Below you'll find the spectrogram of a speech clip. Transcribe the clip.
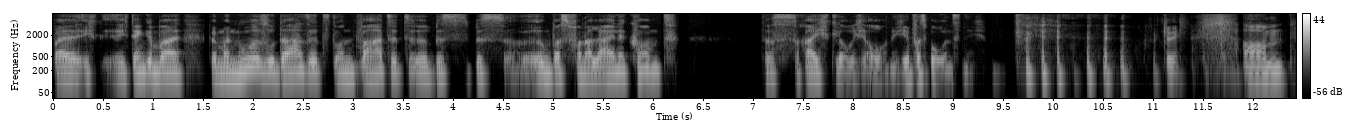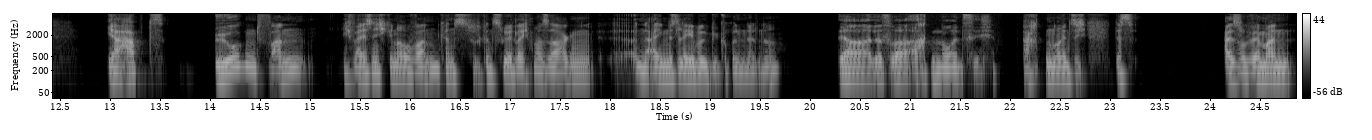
weil ich, ich denke mal, wenn man nur so da sitzt und wartet, äh, bis, bis irgendwas von alleine kommt, das reicht, glaube ich, auch nicht. Jedenfalls bei uns nicht. okay. Ähm, ihr habt irgendwann, ich weiß nicht genau wann, kannst, du- kannst du ja gleich mal sagen, ein eigenes Label gegründet, ne? Ja, das war 98. 98. Das, also wenn man,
